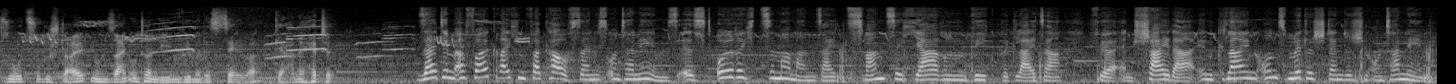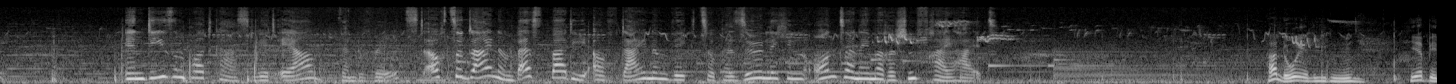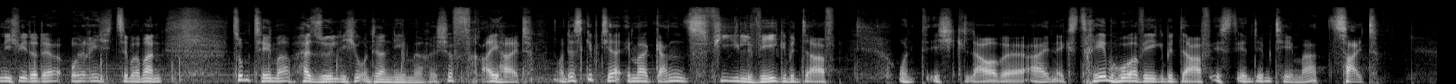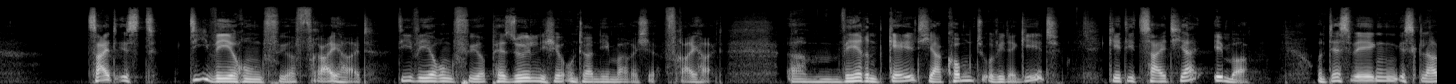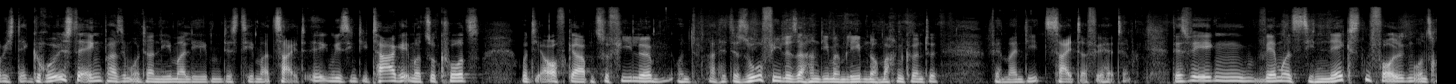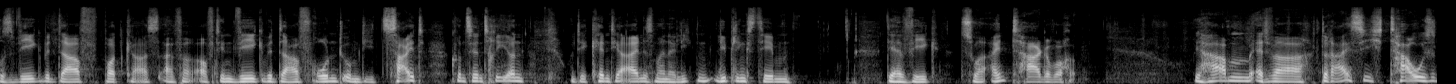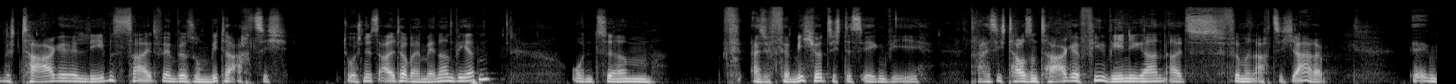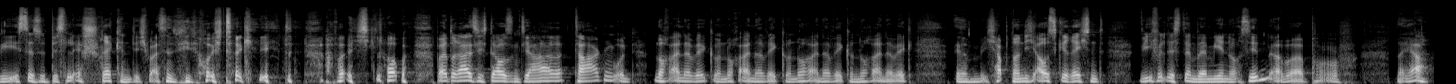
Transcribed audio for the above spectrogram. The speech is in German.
so zu gestalten und sein Unternehmen, wie man es selber gerne hätte. Seit dem erfolgreichen Verkauf seines Unternehmens ist Ulrich Zimmermann seit 20 Jahren Wegbegleiter für Entscheider in kleinen und mittelständischen Unternehmen. In diesem Podcast wird er, wenn du willst, auch zu deinem Best Buddy auf deinem Weg zur persönlichen unternehmerischen Freiheit. Hallo ihr Lieben, hier bin ich wieder, der Ulrich Zimmermann zum Thema persönliche unternehmerische Freiheit. Und es gibt ja immer ganz viel Wegebedarf. Und ich glaube, ein extrem hoher Wegebedarf ist in dem Thema Zeit. Zeit ist die Währung für Freiheit, die Währung für persönliche unternehmerische Freiheit. Ähm, während Geld ja kommt und wieder geht, geht die Zeit ja immer. Und deswegen ist, glaube ich, der größte Engpass im Unternehmerleben das Thema Zeit. Irgendwie sind die Tage immer zu kurz und die Aufgaben zu viele und man hätte so viele Sachen, die man im Leben noch machen könnte, wenn man die Zeit dafür hätte. Deswegen werden wir uns die nächsten Folgen unseres Wegebedarf-Podcasts einfach auf den Wegebedarf rund um die Zeit konzentrieren. Und ihr kennt ja eines meiner Lieblingsthemen, der Weg zur Ein-Tage-Woche. Wir haben etwa 30.000 Tage Lebenszeit, wenn wir so Mitte 80 Durchschnittsalter bei Männern werden. Und ähm, also für mich hört sich das irgendwie 30.000 Tage viel weniger an als 85 Jahre irgendwie ist das ein bisschen erschreckend. Ich weiß nicht, wie euch da geht, aber ich glaube, bei 30.000 Jahre, Tagen und noch einer weg und noch einer weg und noch einer weg und noch einer weg. Ähm, ich habe noch nicht ausgerechnet, wie viel ist denn bei mir noch Sinn, aber naja,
